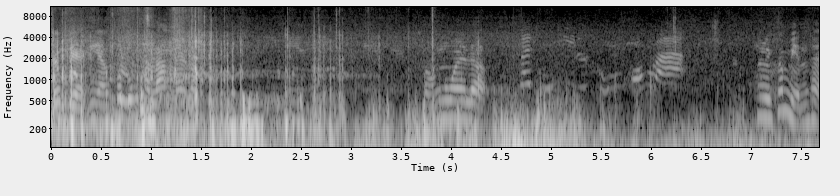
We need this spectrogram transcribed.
จังแบกนี่ยังพอลุงพลังแน่เลยสองหน่วยแล้วนี่ก็เหม็นแท้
